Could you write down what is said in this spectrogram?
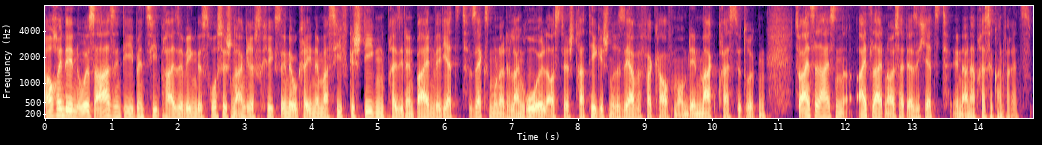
Auch in den USA sind die Benzinpreise wegen des russischen Angriffskriegs in der Ukraine massiv gestiegen. Präsident Biden will jetzt sechs Monate lang Rohöl aus der strategischen Reserve verkaufen, um den Marktpreis zu drücken. Zu Einzelheiten, äußert er sich jetzt in einer Pressekonferenz.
